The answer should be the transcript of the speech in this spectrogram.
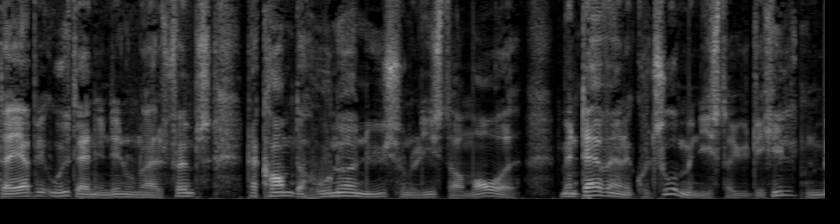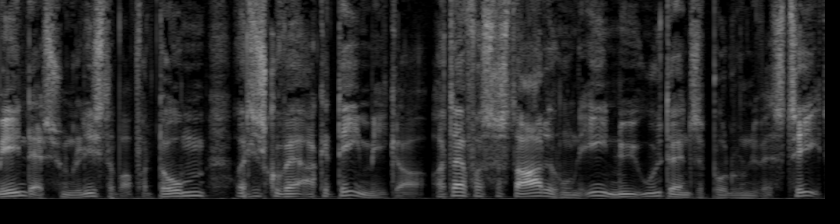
Da jeg blev uddannet i 1990, der kom der 100 nye journalister om året, men daværende kulturminister Jytte Hilden mente, at journalister var for dumme, og de skulle være akademikere, og derfor så startede hun en ny uddannelse på et universitet,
